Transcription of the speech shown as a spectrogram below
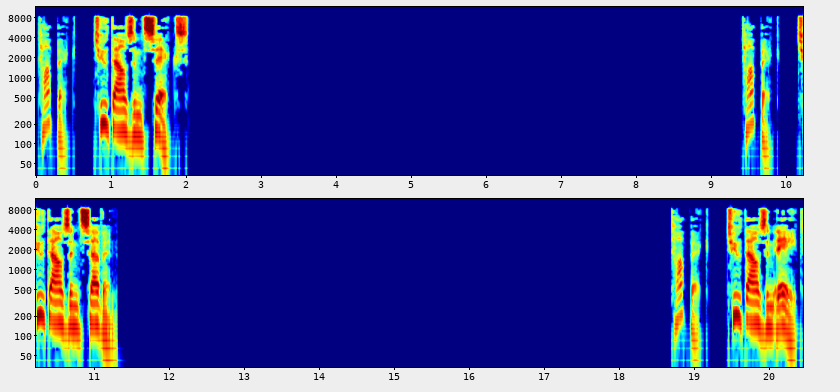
Topic 2006. Topic 2007. Topic 2008.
